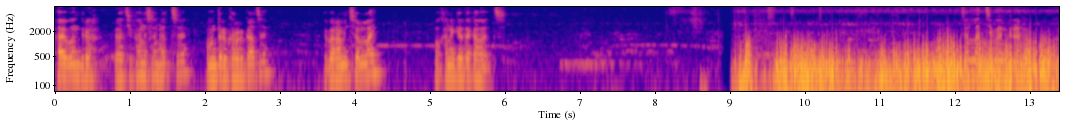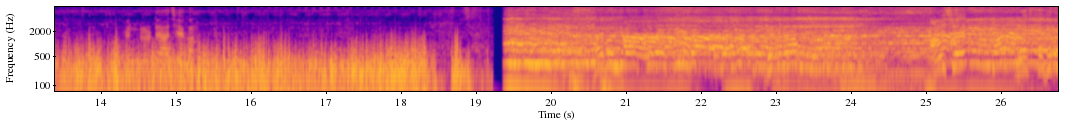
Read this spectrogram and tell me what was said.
High বন্ধুরা Ranchi function হচ্ছে আমাদের ঘরের কাছে এবার আমি চললাই, ওখানে গিয়ে দেখা হচ্ছে। চল্লাচ্ছি বন্ধুরা। মেন রোডে আছি এখন। হাই রাস্তা ধরে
